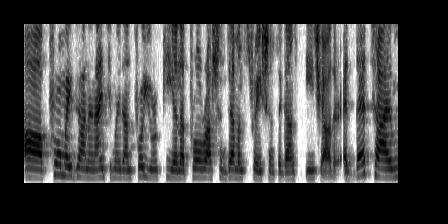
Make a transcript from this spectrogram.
uh, pro-Maidan and anti-Maidan, pro-European, uh, pro-Russian demonstrations against each other. At that time,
